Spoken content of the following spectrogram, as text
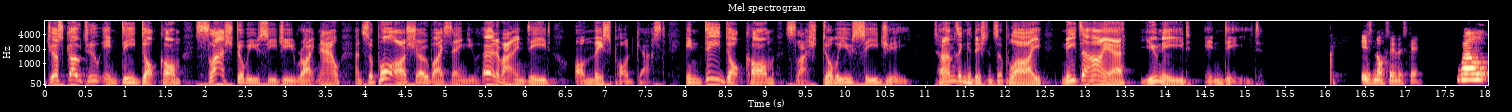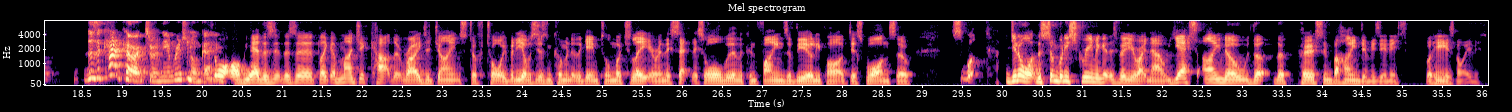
Just go to indeed.com slash WCG right now and support our show by saying you heard about Indeed on this podcast. Indeed.com slash WCG. Terms and conditions apply. Need to hire? You need Indeed. Is not in this game. Well, There's a cat character in the original game. Sort of, yeah. There's a, there's a like a magic cat that rides a giant stuffed toy, but he obviously doesn't come into the game till much later. And they set this all within the confines of the early part of disc one. So, so well, you know what? There's somebody screaming at this video right now. Yes, I know that the person behind him is in it, but he is not in it.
